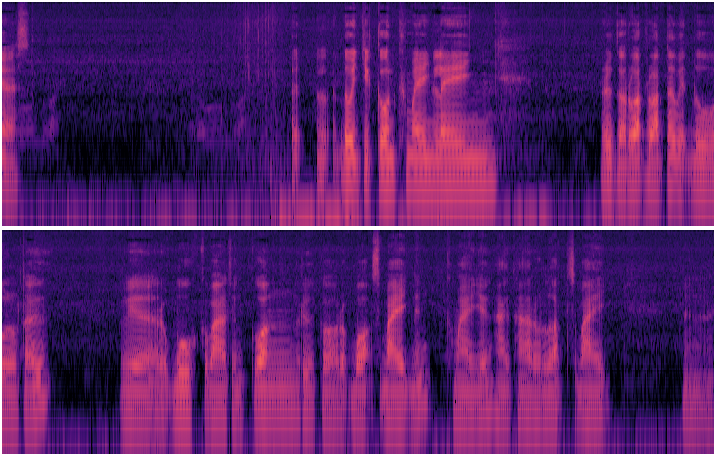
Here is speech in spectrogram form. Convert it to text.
yes ដូចជាកូនក្មេងលេងឬក៏រត់រត់ទៅវាដួលទៅ វារបួសក្បាលជង្គង់ឬក៏របកស្បែកហ្នឹងខ្មែរយើងហៅថារលាត់ស្បែក ហ្នឹងហើយ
